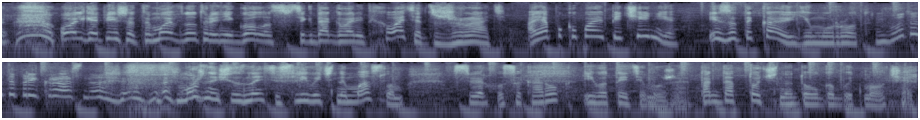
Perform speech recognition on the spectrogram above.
Ольга пишет, мой внутренний голос всегда говорит, хватит жрать. А я покупаю печенье и затыкаю ему рот. Вот это прекрасно. Можно еще, знаете, сливочным маслом, сверху сахарок и вот этим уже. Тогда точно долго будет молчать.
